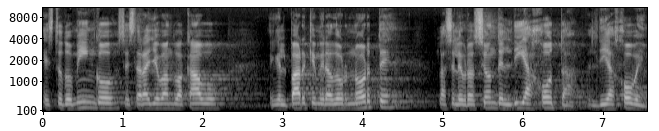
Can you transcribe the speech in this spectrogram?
este domingo se estará llevando a cabo en el Parque Mirador Norte la celebración del Día J, el Día Joven.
